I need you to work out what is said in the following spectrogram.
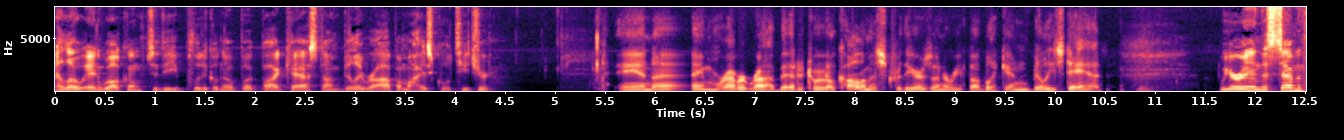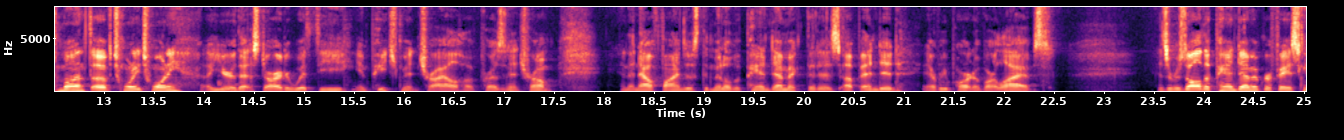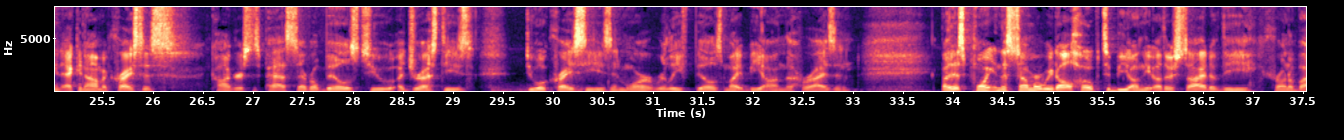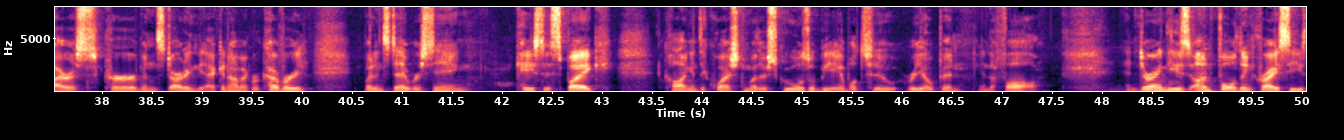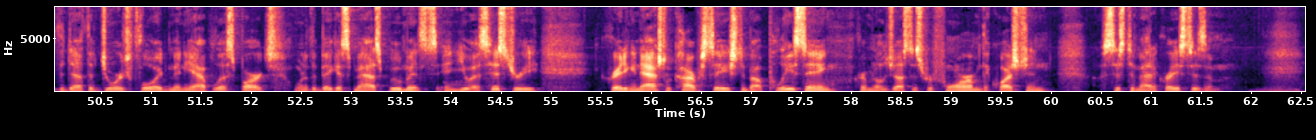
Hello and welcome to the Political Notebook podcast. I'm Billy Robb. I'm a high school teacher. And I'm Robert Robb, editorial columnist for the Arizona Republic and Billy's dad. We are in the seventh month of 2020, a year that started with the impeachment trial of President Trump and that now finds us in the middle of a pandemic that has upended every part of our lives. As a result of the pandemic, we're facing an economic crisis, Congress has passed several bills to address these dual crises, and more relief bills might be on the horizon. By this point in the summer, we'd all hope to be on the other side of the coronavirus curve and starting the economic recovery, but instead we're seeing cases spike, calling into question whether schools will be able to reopen in the fall. And during these unfolding crises, the death of George Floyd in Minneapolis sparked one of the biggest mass movements in U.S. history, creating a national conversation about policing, criminal justice reform, the question of systematic racism.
